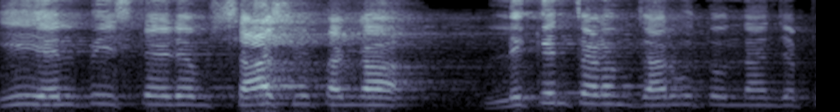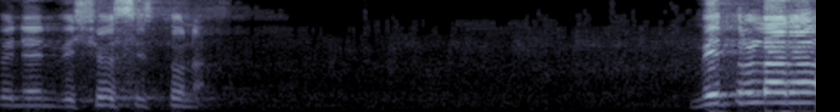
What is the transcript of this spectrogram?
ఈ ఎల్బీ స్టేడియం శాశ్వతంగా లిఖించడం జరుగుతుందని చెప్పి నేను విశ్వసిస్తున్నా. మిత్రులరా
